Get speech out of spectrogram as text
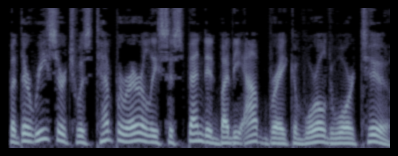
but their research was temporarily suspended by the outbreak of World War II.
